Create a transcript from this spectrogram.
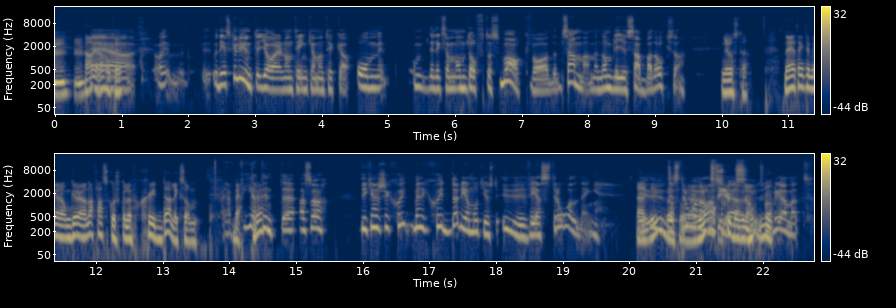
mm, mm. Ja, ja, okej. Eh, och, och det skulle ju inte göra någonting kan man tycka om, om, det liksom, om doft och smak var samma, men de blir ju sabbade också. Just det. Nej, jag tänkte mer om gröna flaskor skulle skydda liksom. Jag Bättre? vet inte, alltså, det kanske skydd, men skyddar det mot just UV-strålning? Nej, det är. UV-strålarna som är problemet.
